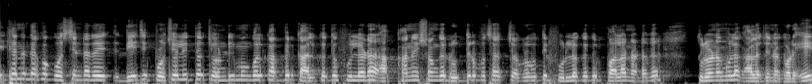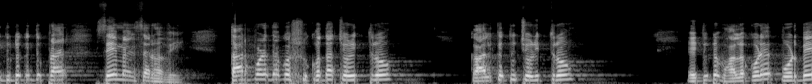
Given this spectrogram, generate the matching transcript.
এখানে দেখো কোশ্চেনটা দিয়েছে, প্রচলিত চণ্ডীমঙ্গল কাব্যের কালকেতু ফুল্লরার আখ্যানের সঙ্গে রুদ্রপ্রসাদ চক্রবর্তীর ফুল্লকেতুর পালা নাটকের তুলনামূলক আলোচনা করে। এই দুটো কিন্তু প্রায় সেম অ্যান্সার হবে। তারপরে দেখো সুকতা চরিত্র, কালকেতু চরিত্র, এই দুটো ভালো করে পড়বে।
